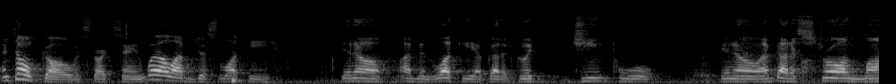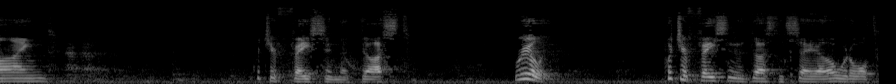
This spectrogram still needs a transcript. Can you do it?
And don't go and start saying, well, I'm just lucky. You know, I've been lucky. I've got a good gene pool. You know, I've got a strong mind. Put your face in the dust. Really. Put your face in the dust and say, I owe it all to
